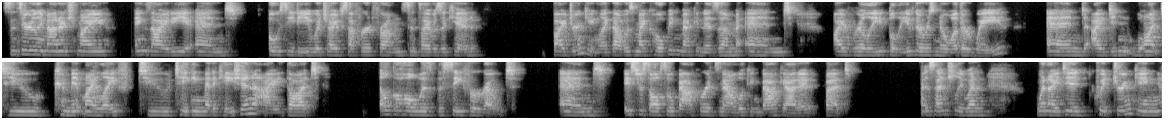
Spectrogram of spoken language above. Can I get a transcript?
sincerely managed my anxiety and OCD, which I've suffered from since I was a kid, by drinking. Like that was my coping mechanism. And I really believe there was no other way. And I didn't want to commit my life to taking medication. I thought alcohol was the safer route. And it's just also backwards now looking back at it. But essentially when when I did quit drinking,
